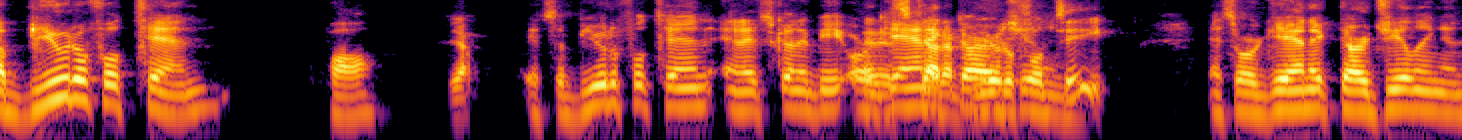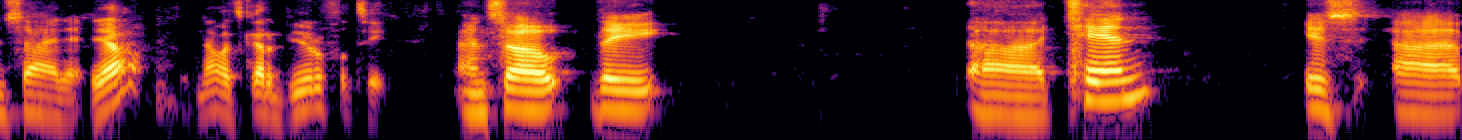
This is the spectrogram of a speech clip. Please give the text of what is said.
a beautiful tin, Paul. Yep. It's a beautiful tin, and it's going to be And organic. it's got a beautiful Darjeeling. tea. It's organic Darjeeling inside it. Yeah. No, it's got a beautiful tea. And so the uh, tin is uh,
